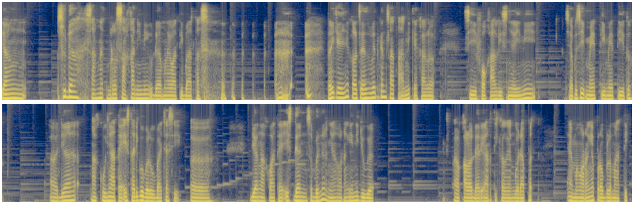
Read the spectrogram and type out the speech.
Yang sudah sangat meresahkan ini udah melewati batas. Tapi kayaknya kalau Sam Smith kan satanik ya kalau si vokalisnya ini siapa sih? Meti Meti itu. Eh, dia ngakunya ateis. Tadi gue baru baca sih. Eh dia ngaku ateis dan sebenarnya orang ini juga eh, kalau dari artikel yang gue dapet emang orangnya problematik.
